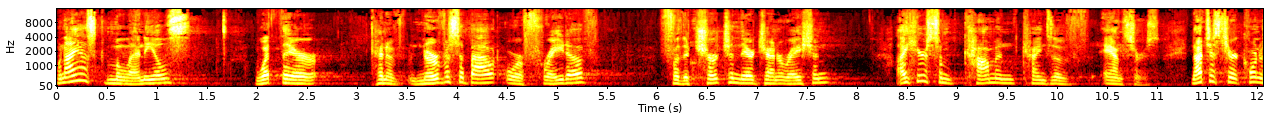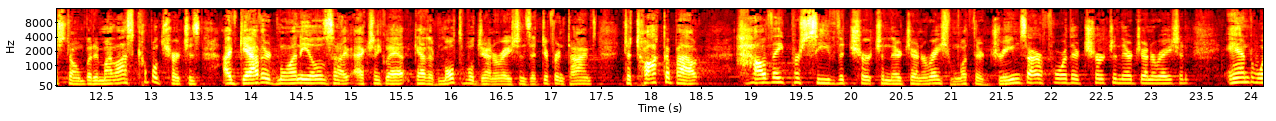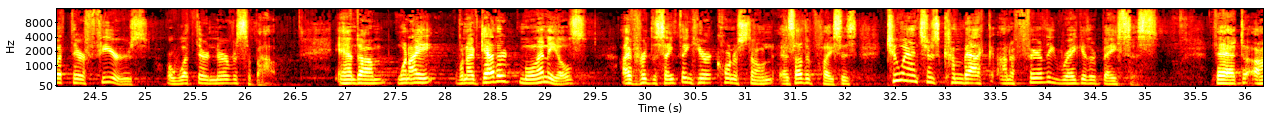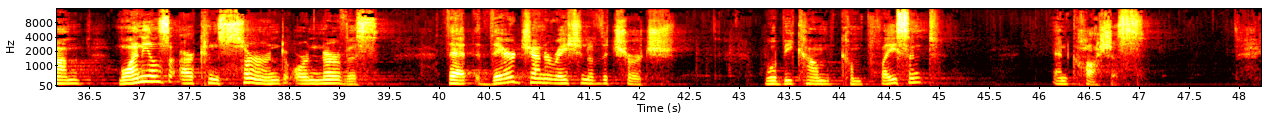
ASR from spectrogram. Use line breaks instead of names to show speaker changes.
When I ask millennials what they're kind of nervous about or afraid of for the church in their generation, I hear some common kinds of answers. Not just here at Cornerstone, but in my last couple churches, I've gathered millennials, and I've actually gathered multiple generations at different times to talk about how they perceive the church in their generation, what their dreams are for their church in their generation, and what their fears or what they're nervous about. And um, when, I, when I've gathered millennials, I've heard the same thing here at Cornerstone as other places. Two answers come back on a fairly regular basis that um, millennials are concerned or nervous that their generation of the church will become complacent and cautious.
